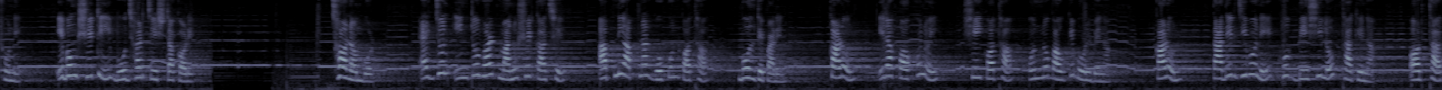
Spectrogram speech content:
শোনে এবং সেটি বোঝার চেষ্টা করে। ছ নম্বর, একজন ইন্ট্রোভার্ট মানুষের কাছে আপনি আপনার গোপন কথা বলতে পারেন, কারণ এরা কখনোই সেই কথা অন্য কাউকে বলবে না, কারণ তাদের জীবনে খুব বেশি লোক থাকে না। অর্থাৎ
